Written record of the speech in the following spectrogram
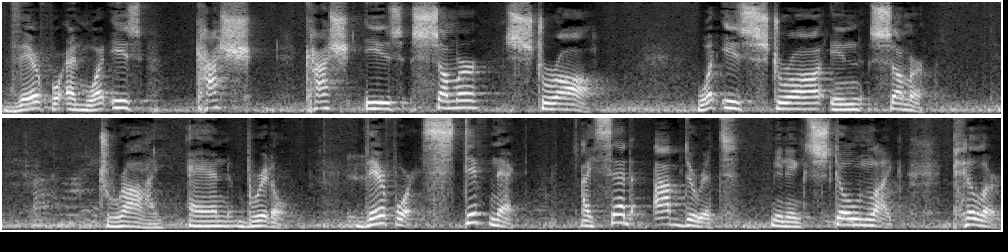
Therefore, and what is kash? Kash is summer straw. What is straw in summer? Dry and brittle. Therefore, stiff necked. I said obdurate, meaning stone like, pillar.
